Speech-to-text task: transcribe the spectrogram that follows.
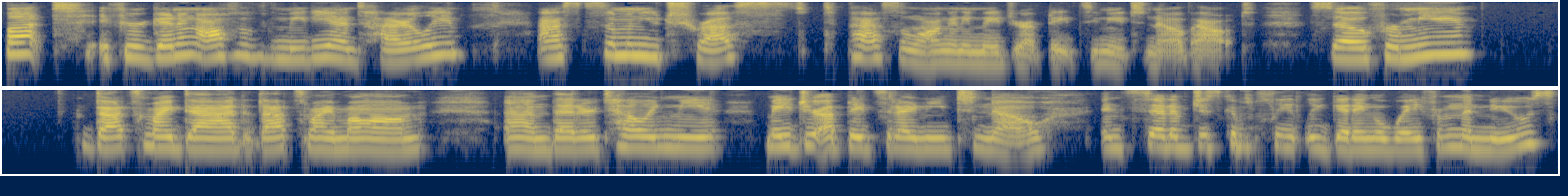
But if you're getting off of the media entirely, ask someone you trust to pass along any major updates you need to know about. So for me, that's my dad, that's my mom, um, that are telling me major updates that I need to know. Instead of just completely getting away from the news,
